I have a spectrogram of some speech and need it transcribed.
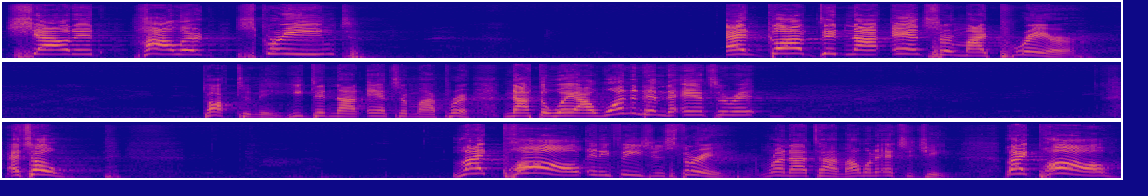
shouted, hollered, screamed. And God did not answer my prayer. Talk to me. He did not answer my prayer. Not the way I wanted him to answer it. And so, like Paul in Ephesians 3, I'm running out of time. I want to exegete. Like Paul,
